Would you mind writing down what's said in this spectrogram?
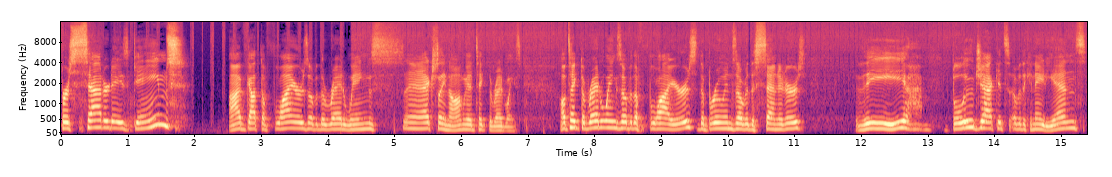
For Saturday's games, I've got the Flyers over the Red Wings. Eh, actually, no, I'm going to take the Red Wings. I'll take the Red Wings over the Flyers, the Bruins over the Senators, the Blue Jackets over the Canadiens,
